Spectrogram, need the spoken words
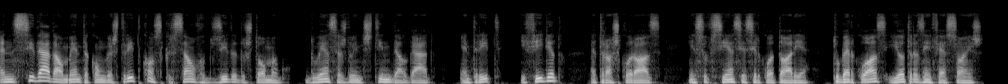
A necessidade aumenta com gastrite com secreção reduzida do estômago, doenças do intestino delgado, enterite e fígado, aterosclerose, insuficiência circulatória, tuberculose e outras infecções,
